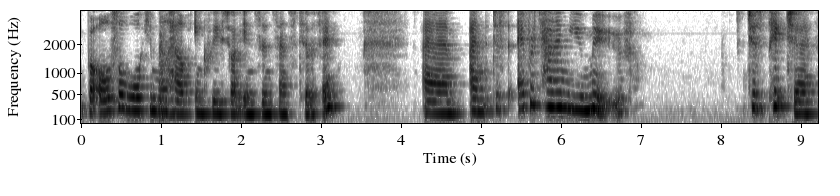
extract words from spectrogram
but also walking will help increase your insulin sensitivity. Um, and just every time you move, just picture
